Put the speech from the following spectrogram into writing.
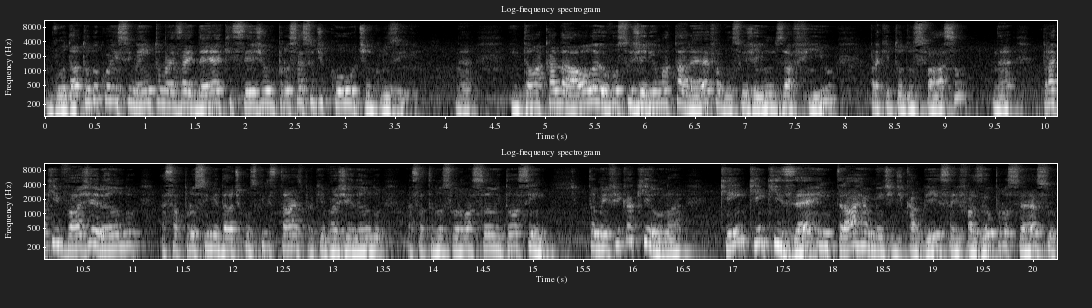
vou dar todo o conhecimento, mas a ideia é que seja um processo de coaching, inclusive. Né? Então, a cada aula eu vou sugerir uma tarefa, vou sugerir um desafio para que todos façam, né? para que vá gerando essa proximidade com os cristais, para que vá gerando essa transformação. Então, assim, também fica aquilo, né? Quem, quem quiser entrar realmente de cabeça e fazer o processo,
